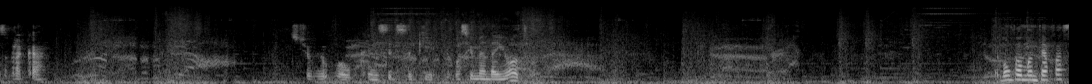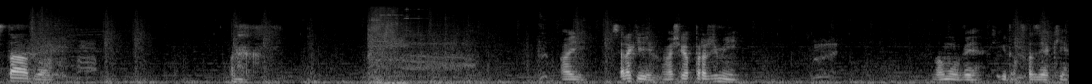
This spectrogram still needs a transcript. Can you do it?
Passa pra cá. Deixa eu ver o alcance disso aqui. Eu consigo emendar em outro? É bom pra manter afastado, ó. Aí, será que vai chegar perto de mim? Vamos ver o que, que dá pra fazer aqui.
